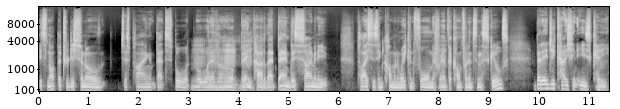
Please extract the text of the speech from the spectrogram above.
it's not the traditional just playing that sport or Mm, whatever mm, or mm, being mm. part of that band. There's so many places in common we can form if we Mm. have the confidence and the skills. But education is key. Mm.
